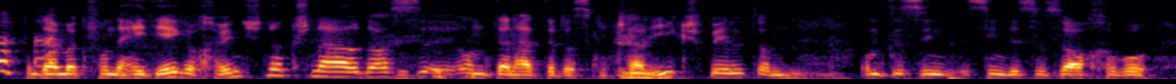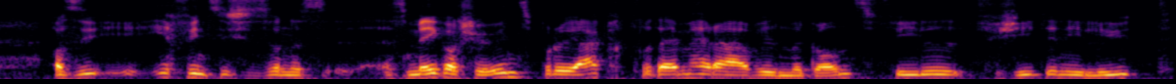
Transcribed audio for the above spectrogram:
Und dann haben wir gefunden, hey Diego, könntest du noch schnell das? Und dann hat er das schnell eingespielt und, und das sind, sind so Sachen, wo also ich, ich finde es ist so ein, ein mega schönes Projekt von dem her auch, weil wir ganz viele verschiedene Leute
